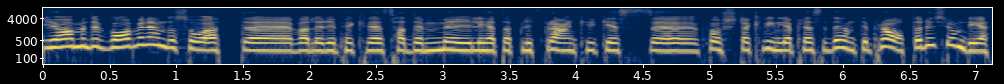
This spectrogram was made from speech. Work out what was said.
Ja, men det var väl ändå så att eh, Valérie Pécresse hade möjlighet att bli Frankrikes eh, första kvinnliga president. Det pratades ju om det,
